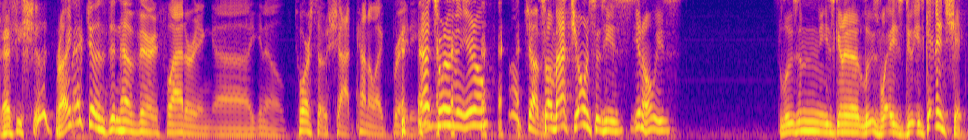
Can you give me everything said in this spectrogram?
As he should. right? Mac Jones didn't have a very flattering, uh, you know, torso shot, kind of like Brady. That's what I mean, you know. little chubby. So Mac Jones says he's, you know, he's, he's losing. He's going to lose weight. He's, do, he's getting in shape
